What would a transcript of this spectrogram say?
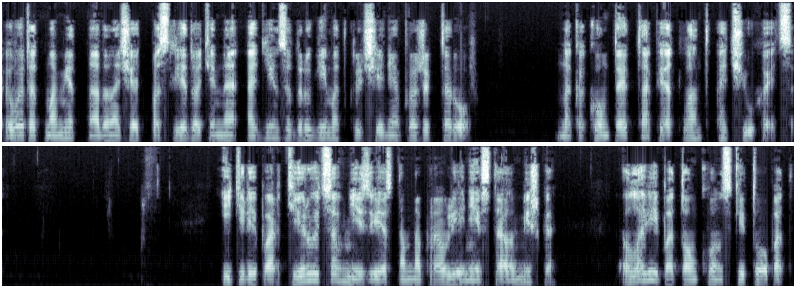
В этот момент надо начать последовательно один за другим отключение прожекторов. На каком-то этапе Атлант очухается. И телепортируется в неизвестном направлении, встал Мишка, Лови потом конский топот.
